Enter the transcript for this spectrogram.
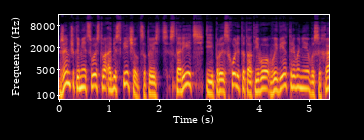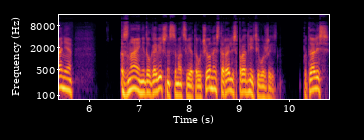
Жемчуг имеет свойство обесвечиваться, то есть стареть, и происходит это от его выветривания, высыхания. Зная недолговечность самоцвета, ученые старались продлить его жизнь, пытались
